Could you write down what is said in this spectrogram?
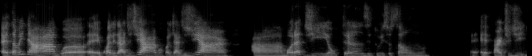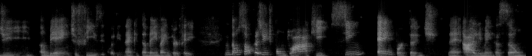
É, também tem a água, é, qualidade de água, qualidade de ar, a moradia, o trânsito, isso são é, parte de, de, ambiente físico ali, né? Que também vai interferir. Então, só para a gente pontuar que sim, é importante, né? A alimentação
